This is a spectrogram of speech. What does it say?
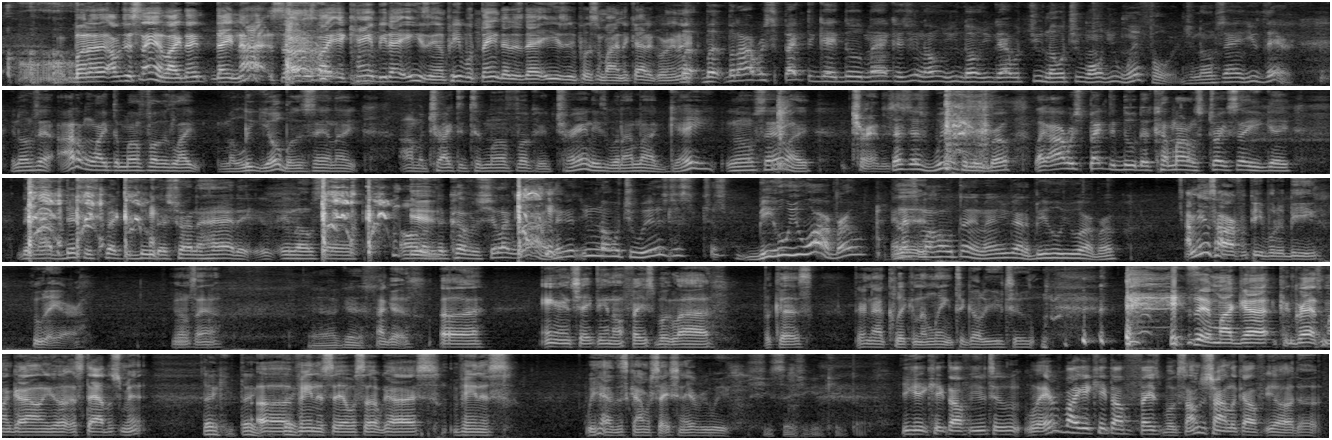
but uh, I'm just saying, like they they not. So I'm just like, it can't be that easy, and people think that it's that easy to put somebody in the category. And But but but I respect the gay dude, man, cause you know you know you got what you know what you want. You went for it. You know what I'm saying? You there. You know what I'm saying? I don't like the motherfuckers like Malik Yoba is saying like I'm attracted to motherfucking trannies, but I'm not gay. You know what I'm saying? Like Trans. that's just weird to me, bro. Like I respect the dude that come out and straight say he gay. Then I disrespect the dude that's trying to hide it. You know what I'm saying? All Yeah. under the covers, shit. Like why, nigga? You know what you is. Just just be who you are, bro. And that's my whole thing, man. You gotta be who you are, bro. I mean, it's hard for people to be who they are. You know what I'm saying? Yeah, I guess. I guess. Uh, Aaron checked in on Facebook Live because they're not clicking the link to go to YouTube. he said, "My guy, congrats, my guy, on your establishment." Thank you, thank you. Uh, thank you. Venus said, "What's up, guys?" Venus, we have this conversation every week. She said she get kicked off. You get kicked off of YouTube. Well, everybody get kicked off of Facebook, so I'm just trying to look out for y'all. Dog.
